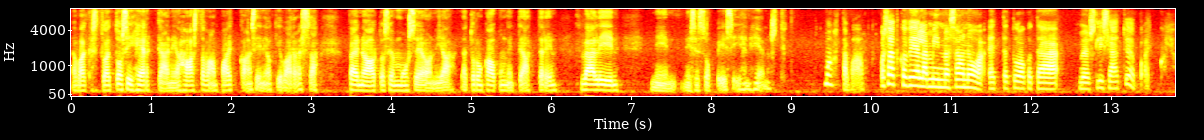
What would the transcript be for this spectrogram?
ja vaikka se tulee tosi herkkään ja haastavaan paikkaan siinä jokivarressa Väinö Aaltosen museon ja, ja Turun kaupungin teatterin väliin, niin, niin se sopii siihen hienosti. Mahtavaa. Osaatko vielä Minna sanoa, että tuoko tämä myös lisää työpaikkoja,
